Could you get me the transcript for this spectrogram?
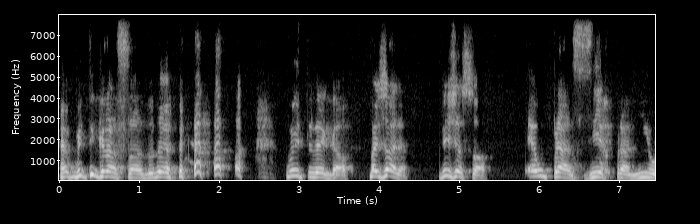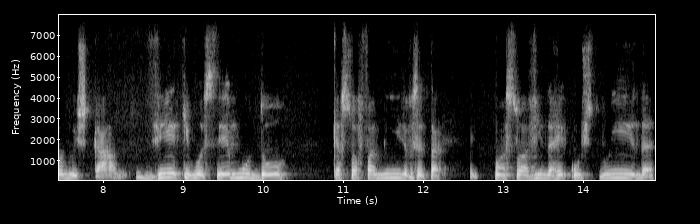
É muito engraçado, né? Muito legal. Mas olha, veja só, é um prazer para mim, ô Luiz Carlos, ver que você mudou, que a sua família, você está com a sua vida reconstruída.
